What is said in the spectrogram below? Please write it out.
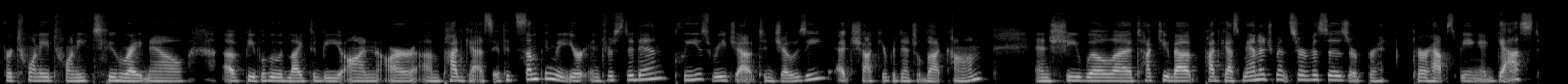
for 2022 right now of people who would like to be on our um, podcast. If it's something that you're interested in, please reach out to Josie at shockyourpotential.com and she will uh, talk to you about podcast management services or per- perhaps being a guest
